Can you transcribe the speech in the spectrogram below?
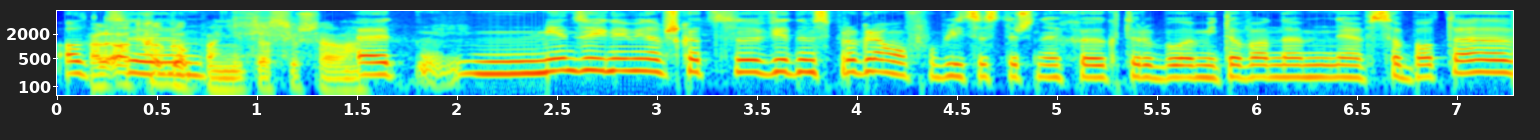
od. Ale od kogo pani to słyszała? E, Między innymi na przykład w jednym z programów publicystycznych, e, który był emitowany e, w sobotę, e,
